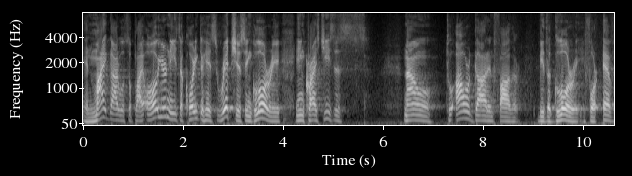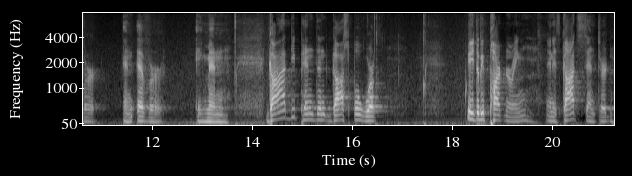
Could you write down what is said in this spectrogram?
And my God will supply all your needs according to his riches in glory in Christ Jesus. Now, to our God and Father be the glory forever and ever. Amen. God dependent gospel work. We need to be partnering, and it's God centered.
